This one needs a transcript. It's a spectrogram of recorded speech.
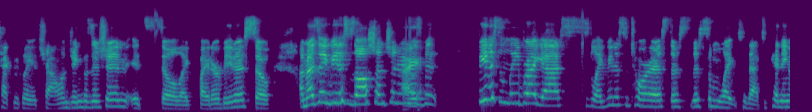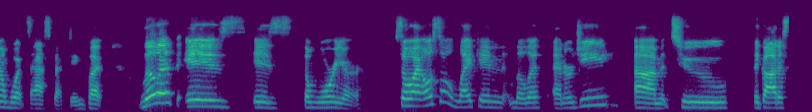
technically a challenging position, it's still like fighter Venus. So I'm not saying Venus is all sunshine and rainbows, but Venus and Libra, yes, like Venus and Taurus, there's there's some light to that, depending on what's aspecting. But Lilith is is the warrior so I also liken Lilith energy um, to the goddess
